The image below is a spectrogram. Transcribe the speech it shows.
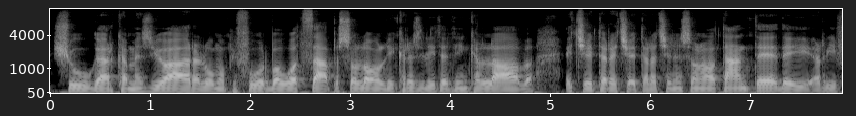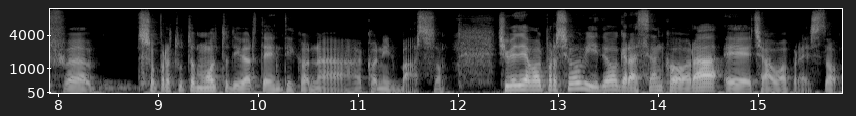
Sugar, Are, L'Uomo Più Furbo, Whatsapp, So Lonely, Crazy Little Thing I Love, eccetera, eccetera. Ce ne sono tante dei riff soprattutto molto divertenti con, uh, con il basso. Ci vediamo al prossimo video, grazie ancora e ciao, a presto.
